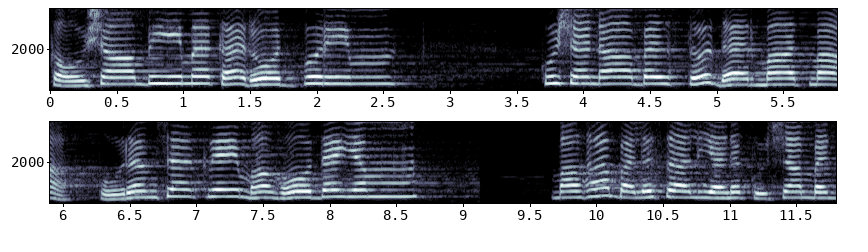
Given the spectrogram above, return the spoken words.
கௌஷாம்பீம கரோத்புரிம் குஷனாபஸ்து தர்மாத்மா புறம் சக்ரே மகோதயம் மகாபலசாலியான குஷாம்பன்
